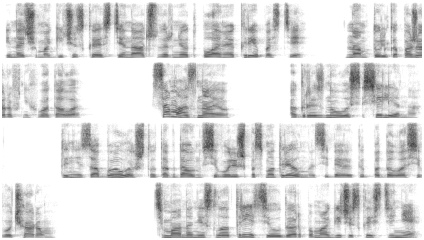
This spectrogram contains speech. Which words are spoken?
иначе магическая стена отшвырнет пламя крепости. Нам только пожаров не хватало. «Сама знаю», — огрызнулась Селена. Ты не забыла, что тогда он всего лишь посмотрел на тебя, и ты поддалась его чарам?» Тьма нанесла третий удар по магической стене.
